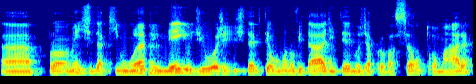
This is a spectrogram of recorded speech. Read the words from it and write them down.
ah, provavelmente daqui um ano e meio de hoje a gente deve ter alguma novidade em termos de aprovação, tomara.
